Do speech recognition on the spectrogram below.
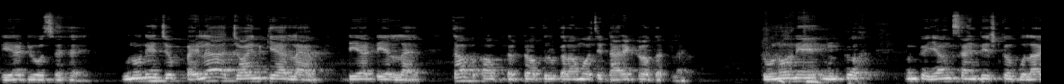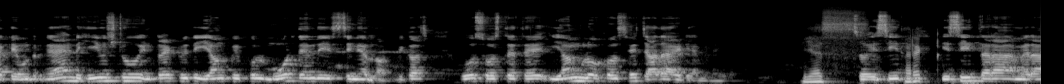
डीआरडीओ से है। उन्होंने जब पहला ज्वाइन किया लैब डीआरडीएल लैब तब अब doctor Abdul Kalam was director of that lab तो उन्होंने okay. उनको उनको यंग साइंटिस्ट को बुला के and he use to interact with young people more than the senior lot because वो सोचते थे यंग लोगों से ज़्यादा आइडिया मिलेगा। यस सो इसी correct. इसी तरह मेरा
